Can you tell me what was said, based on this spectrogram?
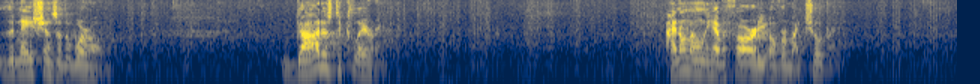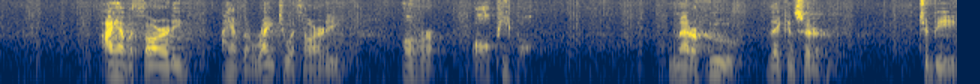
the nations of the world. God is declaring, I don't only have authority over my children, I have authority, I have the right to authority over all people, no matter who they consider to be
